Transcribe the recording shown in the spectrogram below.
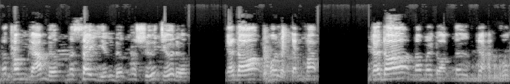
nó thông cảm được, nó xây dựng được, nó sửa chữa được. Cái đó mới là chánh pháp. Cái đó nó mới đoạt tới cái hạnh phúc.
